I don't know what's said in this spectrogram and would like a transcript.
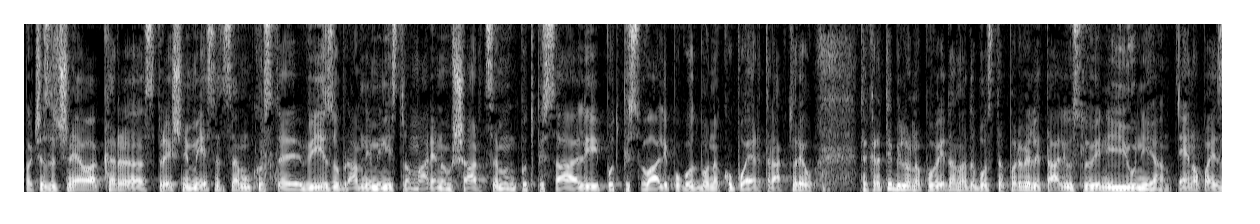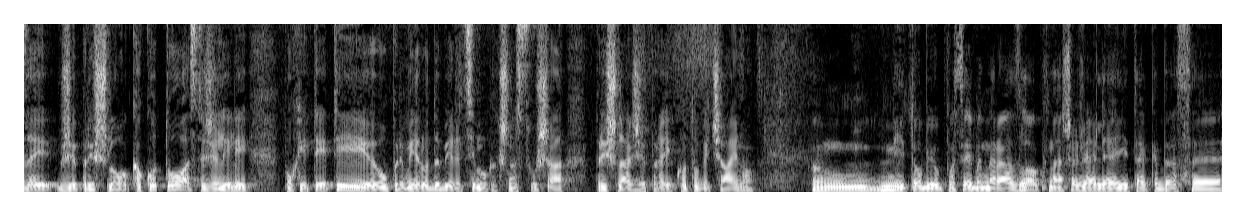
Pa če začneva kar eh, s prejšnjim mesecem, ko ste vi z obramnim ministrom Marjanom Šarcem podpisali, podpisovali pogodbo o nakupu Air traktorjev, takrat je bilo napovedano, da boste prvi letali v Sloveniji junija. Eno pa je zdaj že prišlo. Kako to, a ste želeli pohiteti v primeru, da bi recimo kakšna suša prišla že prej kot običajno? Um, ni to bil poseben razlog. Naša želja je itak, da se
